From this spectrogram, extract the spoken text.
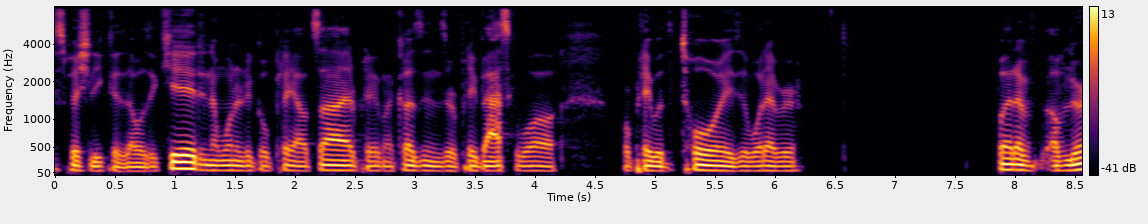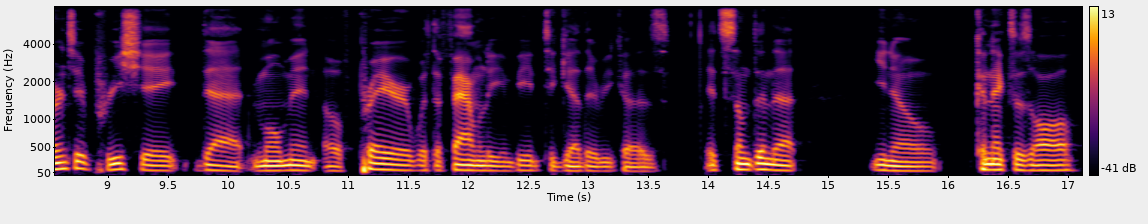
especially because I was a kid and I wanted to go play outside, play with my cousins, or play basketball, or play with the toys or whatever. But I've I've learned to appreciate that moment of prayer with the family and being together because it's something that you know connects us all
